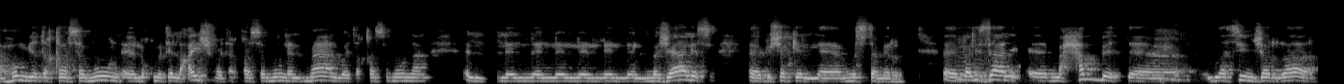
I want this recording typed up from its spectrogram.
هم يتقاسمون لقمة العيش ويتقاسمون المال ويتقاسمون المجالس بشكل مستمر. فلذلك محبة ياسين جرار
